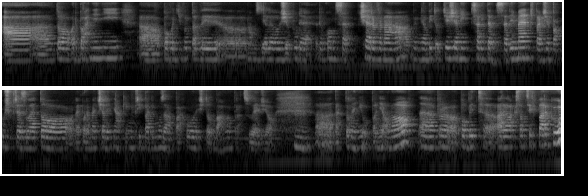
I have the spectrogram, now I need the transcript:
A to odbahnění povodí Vltavy e, nám sdělilo, že bude do konce června, by měl být odtěžený celý ten sediment, takže pak už přes léto nebudeme čelit nějakému případnému zápachu, když to bahno pracuje, že jo. Hmm. Tak to není úplně ono e, pro pobyt a relaxaci v parku.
